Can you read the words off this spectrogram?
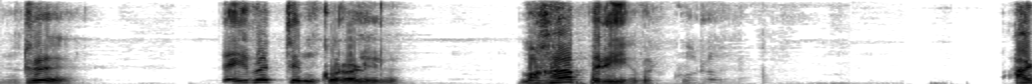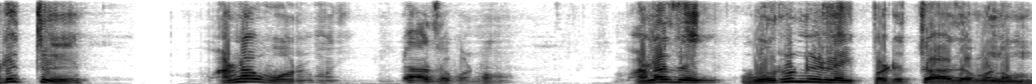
என்று தெய்வத்தின் குரலில் மகா பெரியவர் கூறுகிறார். அடுத்து மன ஒருமை இல்லாதவனும் மனதை ஒருநிலைப்படுத்தாதவனும்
